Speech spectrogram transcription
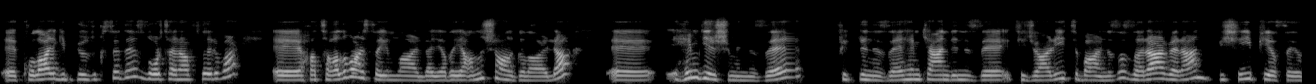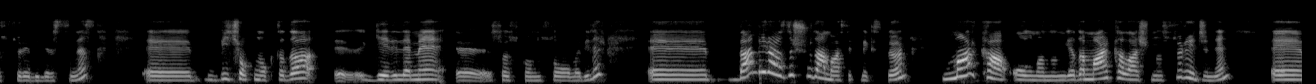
e, kolay gibi gözükse de zor tarafları var. E, hatalı varsayımlarla ya da yanlış algılarla e, hem girişiminize fikrinize hem kendinize ticari itibarınıza zarar veren bir şeyi piyasaya sürebilirsiniz. E, Birçok noktada e, gerileme e, söz konusu olabilir. E, ben biraz da şuradan bahsetmek istiyorum. Marka olmanın ya da markalaşma sürecinin e,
